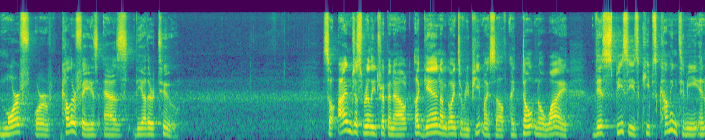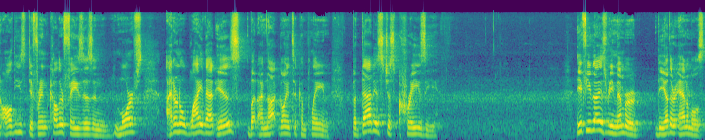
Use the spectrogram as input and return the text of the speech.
morph or color phase as the other two. So I'm just really tripping out. Again, I'm going to repeat myself. I don't know why this species keeps coming to me in all these different color phases and morphs. I don't know why that is, but I'm not going to complain. But that is just crazy. If you guys remember the other animals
